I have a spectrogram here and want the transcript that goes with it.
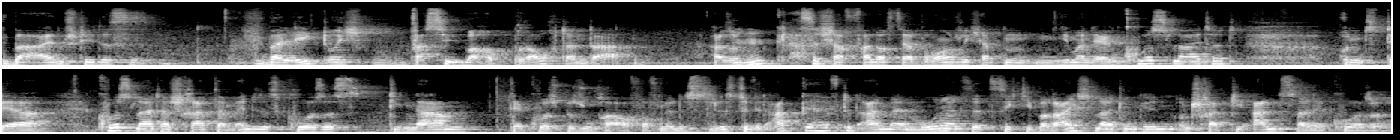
über allem steht, ist, überlegt euch, was ihr überhaupt braucht an Daten. Also ein klassischer Fall aus der Branche, ich habe jemanden, der einen Kurs leitet und der Kursleiter schreibt am Ende des Kurses die Namen der Kursbesucher auf auf eine Liste. Die Liste wird abgeheftet, einmal im Monat setzt sich die Bereichsleitung hin und schreibt die Anzahl der Kurse.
